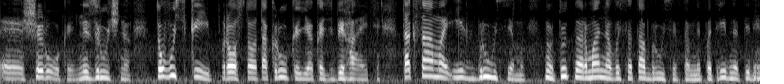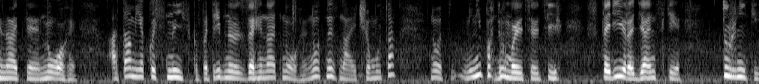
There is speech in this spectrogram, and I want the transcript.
е, широкий, незручно, то вузький, просто отак руки якось збігаються. Так само і з брусьями. Ну тут нормальна висота брусів, там не потрібно підгинати ноги. А там якось низько, потрібно загинати ноги. Ну от не знаю, чому так. Ну от мені подобаються ці старі радянські турніки.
